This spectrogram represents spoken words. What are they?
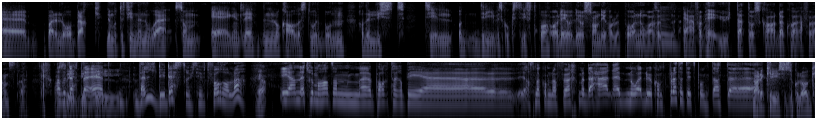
eh, bare lå brakk. Du måtte finne noe som egentlig den lokale storbonden hadde lyst til å drive skogsdrift på. Og det er, jo, det er jo sånn de holder på nå. Altså, Ja. Frp er ute etter å skade KrF og Venstre. Altså, de- dette de er et veldig destruktivt forhold, da. Ja. Igjen, jeg tror vi har hatt sånn eh, parterapi Jeg ja, Snakk om det før, men det her er, nå er du kommet på dette tidspunktet at uh, Nå er det krisepsykolog.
